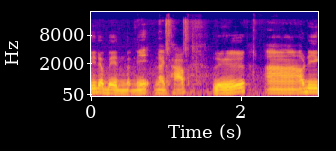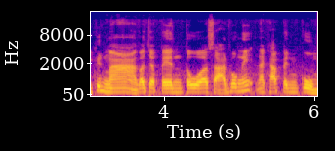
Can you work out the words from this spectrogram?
ริดาเบนแบบนี้นะครับ หรือเอาดีขึ้นมาก็จะเป็นตัวสารพวกนี้นะครับ เป็นกลุ่ม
